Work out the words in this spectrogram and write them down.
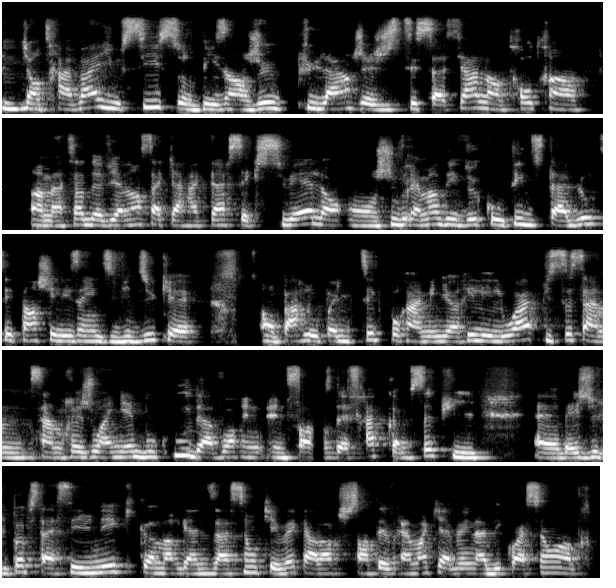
mm-hmm. qui ont travaillé aussi sur des enjeux plus larges de justice sociale, entre autres en en matière de violence à caractère sexuel. On, joue vraiment des deux côtés du tableau, tant chez les individus que on parle aux politiques pour améliorer les lois. Puis ça, ça me, rejoignait beaucoup d'avoir une, une, force de frappe comme ça. Puis euh, ben, Jury Pop, c'est assez unique comme organisation au Québec. Alors, je sentais vraiment qu'il y avait une adéquation entre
